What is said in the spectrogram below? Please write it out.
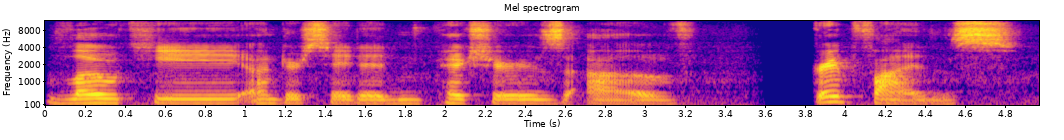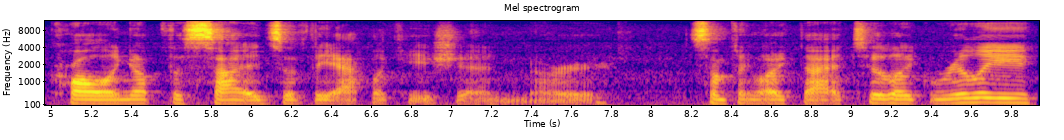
low key, understated pictures of grapevines crawling up the sides of the application or something like that to like really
